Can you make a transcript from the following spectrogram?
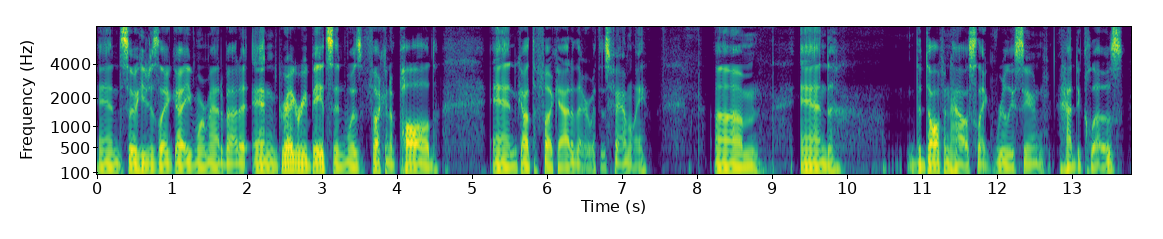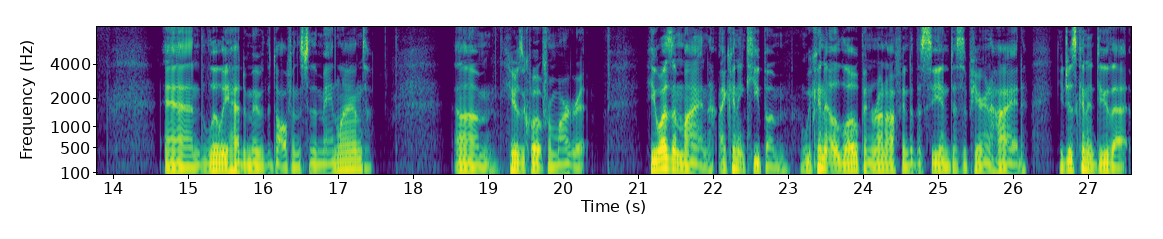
And so he just like got even more mad about it. And Gregory Bateson was fucking appalled and got the fuck out of there with his family. Um and the dolphin house like really soon had to close. And Lilly had to move the dolphins to the mainland. Um here's a quote from Margaret. He wasn't mine. I couldn't keep him. We couldn't elope and run off into the sea and disappear and hide. You just couldn't do that.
